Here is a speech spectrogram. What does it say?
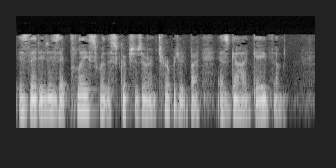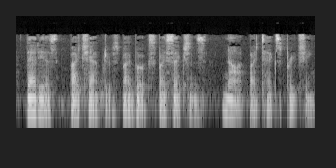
is that it is a place where the scriptures are interpreted by as God gave them. That is, by chapters, by books, by sections, not by text preaching.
